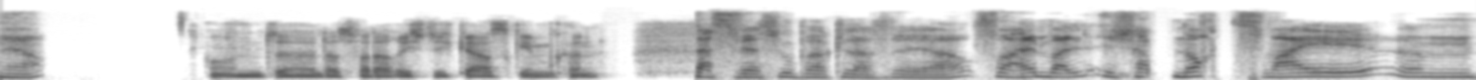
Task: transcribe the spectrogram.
Ja. und äh, dass wir da richtig Gas geben können. Das wäre super klasse, ja. Vor allem, weil ich habe noch zwei ähm,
